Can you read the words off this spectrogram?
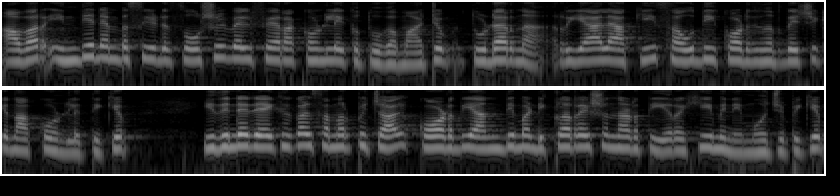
അവർ ഇന്ത്യൻ എംബസിയുടെ സോഷ്യൽ വെൽഫെയർ അക്കൗണ്ടിലേക്ക് തുക മാറ്റും. തുടർന്ന് റിയാലാക്കി സൗദി കോടതി നിർദ്ദേശിക്കുന്ന അക്കൗണ്ടിലെത്തിക്കും. ഇതിന്റെ രേഖകൾ സമർപ്പിച്ചാൽ കോടതി അന്തിമ ഡിക്ലറേഷൻ നടത്തി റഹീമിനെ മോചിപ്പിക്കും.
